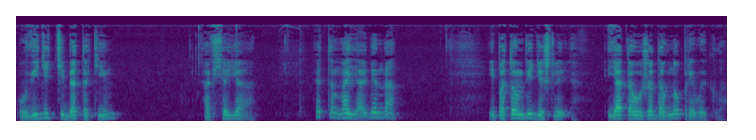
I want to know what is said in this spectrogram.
увидеть тебя таким, а все я, это моя вина. И потом, видишь ли, я-то уже давно привыкла.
